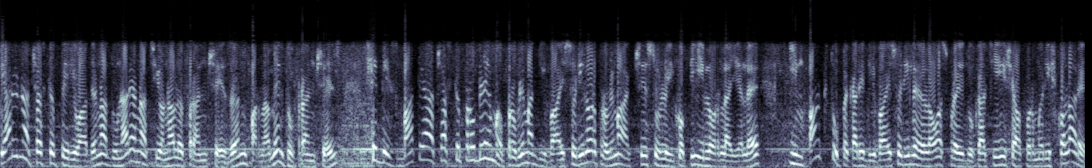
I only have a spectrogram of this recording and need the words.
Chiar în această perioadă, în adunarea națională franceză, în Parlamentul francez, se dezbate această problemă, problema device-urilor, problema accesului copiilor la ele, impactul pe care device-urile îl au asupra educației și a formării școlare.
